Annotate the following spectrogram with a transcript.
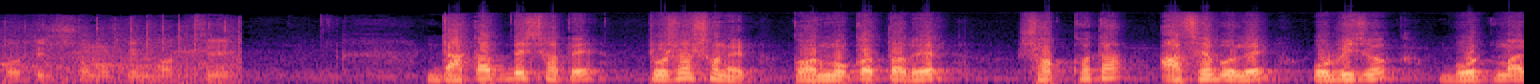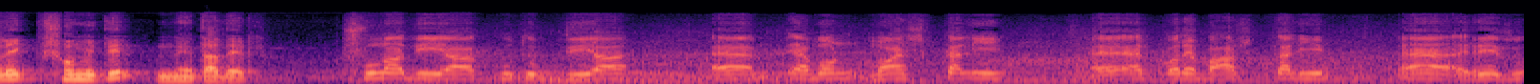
ক্ষতির সম্মুখীন হচ্ছি। ডাকাতদের সাথে প্রশাসনের কর্মকর্তাদের সক্ষতা আছে বলে অভিযোগ বোট মালিক সমিতির নেতাদের। সোনাদিয়া কুতুবদিয়া আহ, এবং মহেশকালী এরপরে বাঁশকালী আহ, রেজু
